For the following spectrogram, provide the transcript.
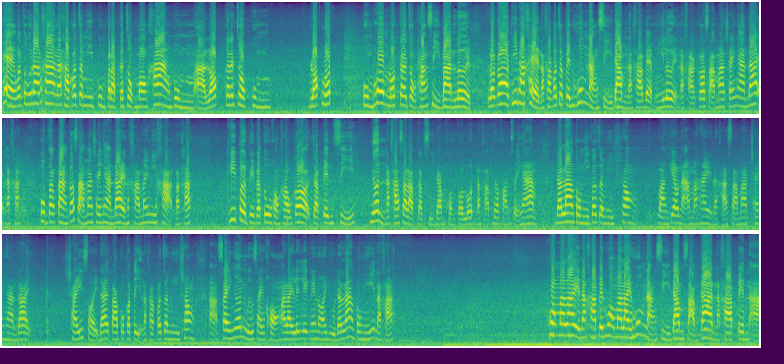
แผงประตูด้านข้างนะคะ ก็จะมีปุ่มปรับกระจกมองข้าง ปุ่มอ่าล็อกกระจก ปุ่มล็อกรถ ปุ่มเพิ่มลดกระจกทั้ง 4 บานเลย แล้วก็ที่พักแขนนะคะก็จะเป็นหุ้มหนังสีดำนะคะ แบบนี้เลยนะคะ ก็สามารถใช้งานได้นะคะ ปุ่มต่างๆก็สามารถใช้งานได้นะคะ ไม่มีขาดนะคะ ที่เปิดปิดประตูของเขาก็จะเป็นสีเงินนะคะ สลับกับสีดำของตัวรถนะคะ เพื่อความสวยงาม ด้านล่างตรงนี้ก็จะมีช่องวางแก้วน้ำมาให้นะคะ สามารถใช้งานได้ ใช้สอยได้ตามปกตินะคะ ก็จะมีช่องอใส่เงินหรือใส่ของอะไรเล็กๆน้อยๆอยู่ด้านล่างตรงนี้นะคะ พวงมาลัยนะคะ เป็นพวงมาลัยหุ้มหนังสีดำสามก้านนะคะ เป็นอ่า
